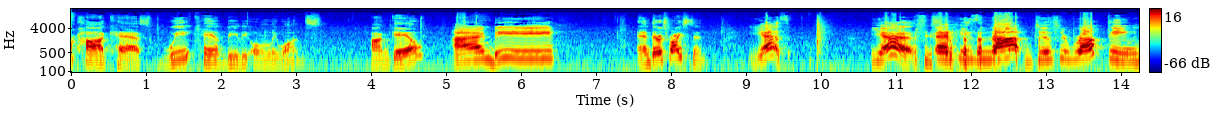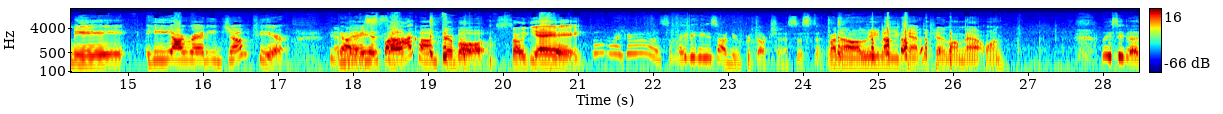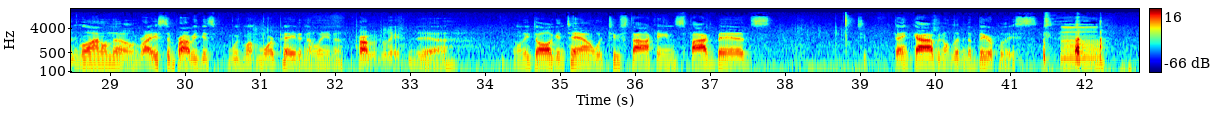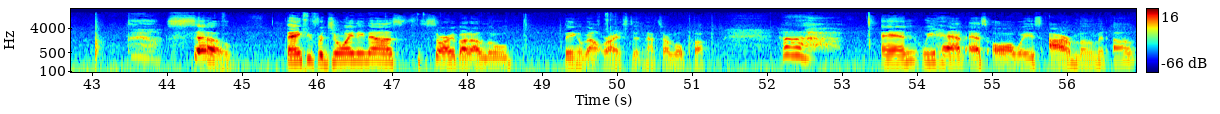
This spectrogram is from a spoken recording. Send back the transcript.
Our podcast. We can't be the only ones. I'm Gail, I'm B. and there's Ryston. Yes. Yes. And he's not disrupting me. He already jumped here He and got made his himself spot. comfortable. so yay. Oh my God! So maybe he's our new production assistant. I know, Alina, you can't depend on that one. At least he doesn't. Well, I don't know. Ryston probably gets would want more pay than Alina. Probably. Yeah. Only dog in town with two stockings, five beds. Two, thank God we don't live in a bigger place. Mm. So, thank you for joining us. Sorry about our little thing about Ryston. That's our little pup. and we have, as always, our moment of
